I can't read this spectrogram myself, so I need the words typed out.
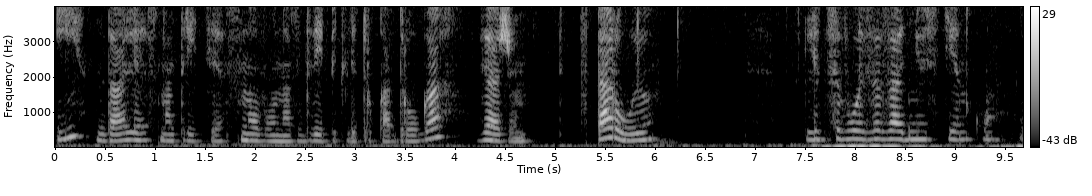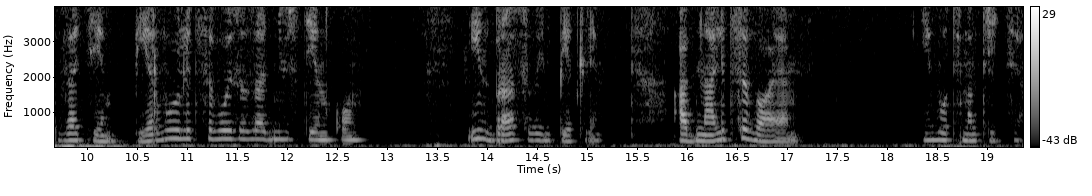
И далее смотрите снова у нас две петли друг от друга. Вяжем вторую лицевой за заднюю стенку затем первую лицевой за заднюю стенку и сбрасываем петли одна лицевая. И вот смотрите,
